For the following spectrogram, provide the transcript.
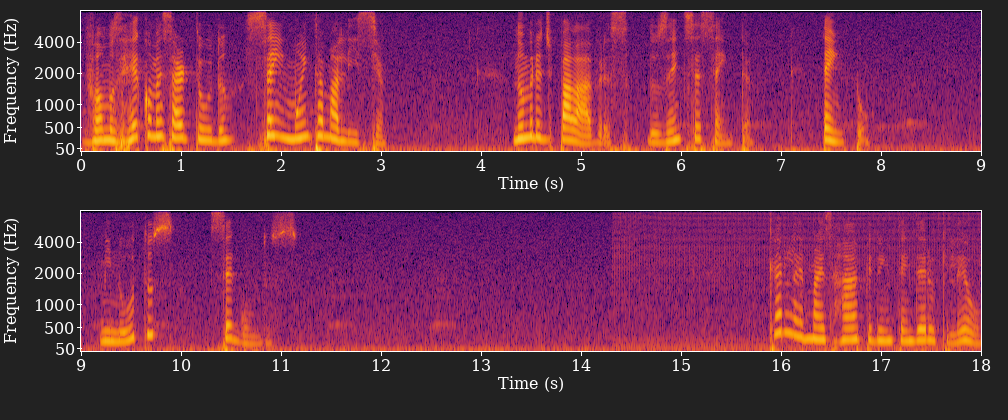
Vamos recomeçar tudo, sem muita malícia. Número de palavras: 260. Tempo: minutos, segundos. Quer ler mais rápido e entender o que leu?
